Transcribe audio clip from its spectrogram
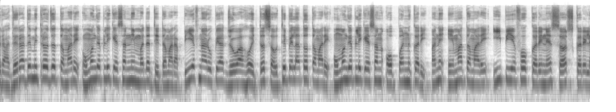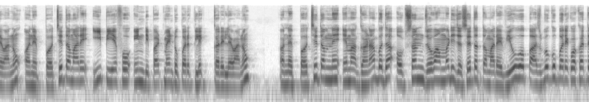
રાધે રાધે મિત્રો, જો તમારે ઉમંગ એપ્લિકેશનની મદદથી તમારા પીએફના રૂપિયા જોવા હોય, તો સૌથી પહેલાં તો તમારે ઉમંગ એપ્લિકેશન ઓપન કરી અને એમાં તમારે ઈપીએફઓ કરીને સર્ચ કરી લેવાનું અને પછી તમારે ઈપીએફઓ ઇન ડિપાર્ટમેન્ટ ઉપર ક્લિક કરી લેવાનું. અને પછી તમને એમાં ઘણા બધા ઓપ્શન જોવા મળી જશે, તો તમારે વ્યૂ પાસબુક ઉપર એક વખત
